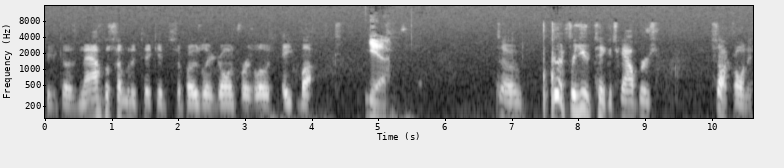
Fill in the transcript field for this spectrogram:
because now some of the tickets supposedly are going for as low as eight bucks. Yeah. So good for you, ticket scalpers. Suck on it.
